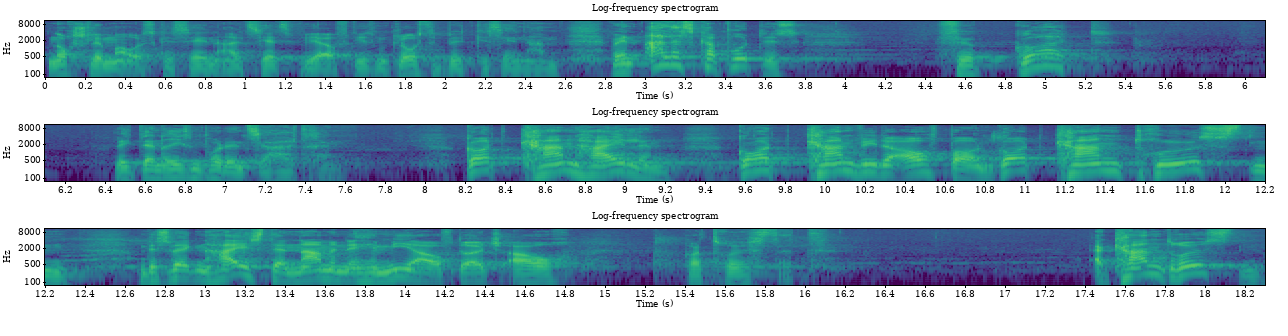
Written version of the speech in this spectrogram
noch schlimmer ausgesehen, als jetzt wir auf diesem Klosterbild gesehen haben, wenn alles kaputt ist, für Gott liegt ein Riesenpotenzial drin. Gott kann heilen, Gott kann wieder aufbauen, Gott kann trösten. Und deswegen heißt der Name Nehemia auf Deutsch auch, Gott tröstet. Er kann trösten.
